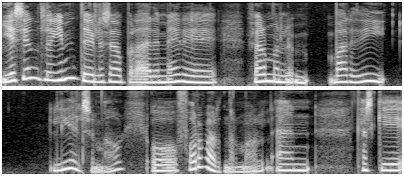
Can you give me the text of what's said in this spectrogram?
Ég sé náttúrulega, ég myndi vilja segja bara að það er meiri fjármálum varið í líðelsumál og forvarnarmál en kannski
